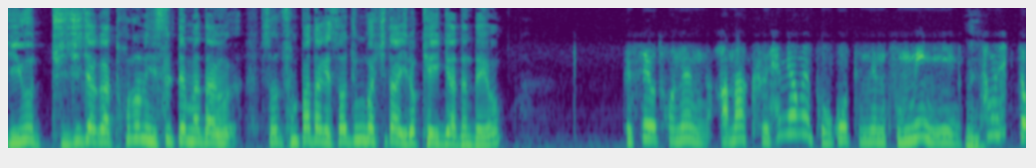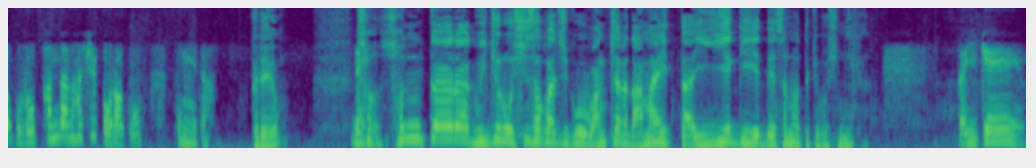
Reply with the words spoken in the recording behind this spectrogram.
이웃 지지자가 토론에 있을 때마다 손바닥에 써준 것이다 이렇게 얘기하던데요. 글쎄요, 저는 아마 그 해명을 보고 듣는 국민이 네. 상식적으로 판단하실 거라고 봅니다. 그래요? 네. 서, 손가락 위주로 씻어가지고 왕자가 남아있다 이 얘기에 대해서는 어떻게 보십니까? 그러니까 이게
